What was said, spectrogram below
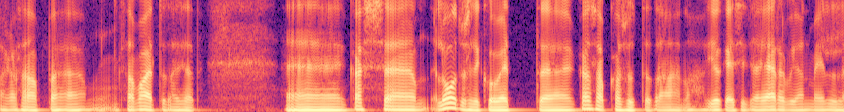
aga saab, äh, saab aetud asjad. Äh, kas looduslikku vett ka saab kasutada, noh, jõgesid ja järvi on meil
